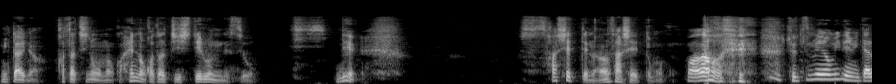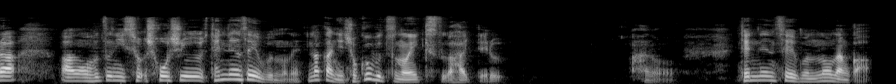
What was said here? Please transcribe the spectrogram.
みたいな形の、なんか変な形してるんですよ。で、サシェって何サシェって思って。まあなんか、説明を見てみたら、あの、普通に消臭、天然成分のね、中に植物のエキスが入ってる、あの、天然成分のなんか、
